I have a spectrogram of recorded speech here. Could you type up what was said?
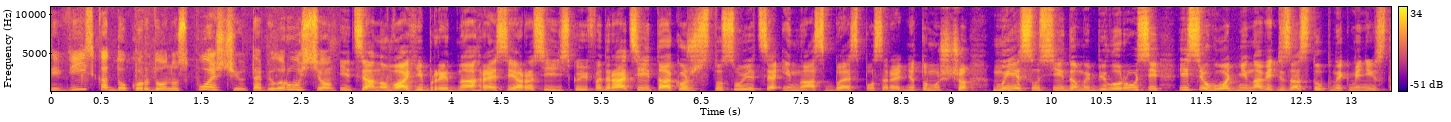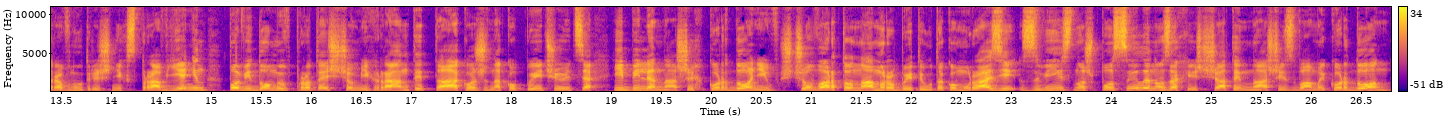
війська до кордону з Польщею та Білоруссю. І ця нова гібридна агресія Російської Федерації також стосується і нас безпосередньо, тому що ми є сусідами Білорусі, і сьогодні навіть заступник міністра внутрішніх справ Єнін повідомив про те, що мігранти також накопичуються і біля наших кордонів. Що варто нам робити у такому разі? Звісно ж, посилено захищати наш із вами кордон.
